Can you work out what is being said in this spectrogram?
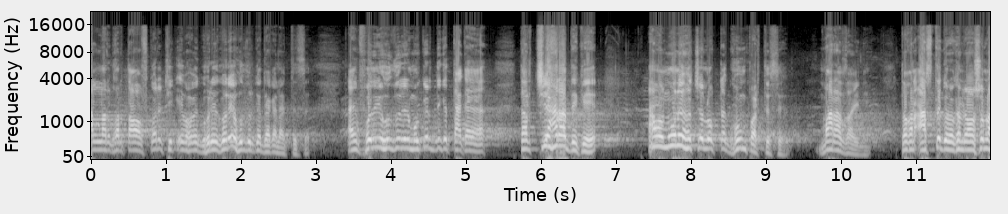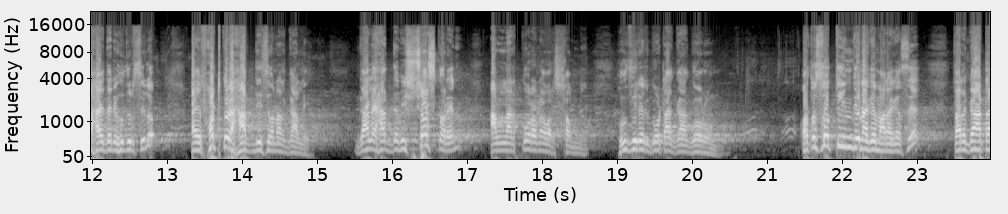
আল্লাহর ঘর তাওয়াফ করে ঠিক এভাবে ঘুরে ঘুরে হুজুরকে দেখা লাগতেছে। আমি ফরি হুজুরের মুখের দিকে তাকায় তার চেহারা দেখে আমার মনে হচ্ছে লোকটা ঘুম পাড়তেছে, মারা যায়নি। তখন আস্তে করে ওখানে রসম হায়দারি হুজুর ছিল, আমি ফট করে হাত দিয়েছি ওনার গালে। গালে হাত দিয়ে বিশ্বাস করেন, আল্লাহর কোরআন আমার সামনে। হুজুরের গোটা গা গরম। অথচ তিন দিন আগে মারা গেছে, তার গাটা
